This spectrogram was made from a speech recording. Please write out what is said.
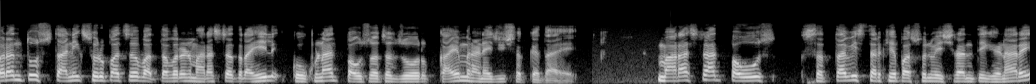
परंतु स्थानिक स्वरूपाचं वातावरण महाराष्ट्रात राहील. कोकणात पावसाचा जोर कायम राहण्याची शक्यता आहे. महाराष्ट्रात पाऊस सत्तावीस तारखेपासून विश्रांती घेणार. आहे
